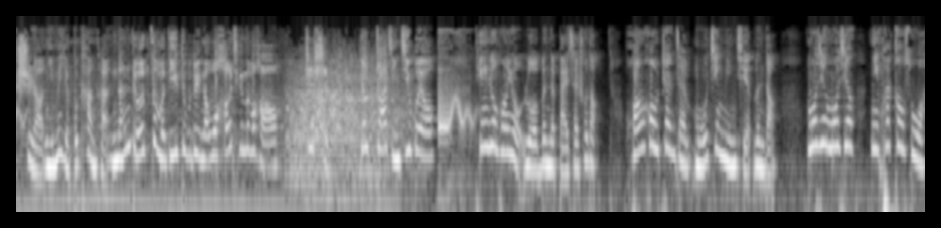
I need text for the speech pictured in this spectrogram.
是啊，你们也不看看，难得这么低，对不对呢？我行情那么好，真是要抓紧机会哦。听众朋友裸奔的白菜说道：“皇后站在魔镜面前问道：‘魔镜魔镜，你快告诉我，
